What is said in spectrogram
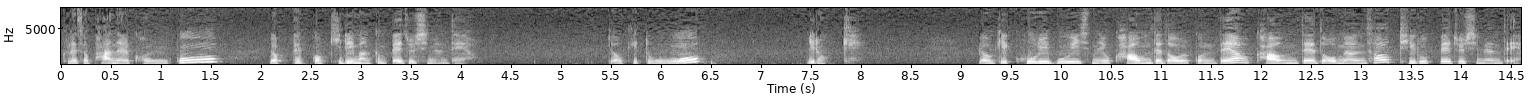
그래서 바늘 걸고 옆에 거 길이만큼 빼주시면 돼요. 여기도 이렇게 여기 고리 보이시는 이 가운데 넣을 건데요. 가운데 넣으면서 뒤로 빼주시면 돼요.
